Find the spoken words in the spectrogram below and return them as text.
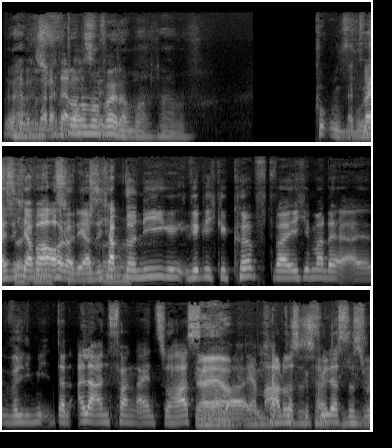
Ja, Ja, muss ich das doch nochmal weitermachen. Ja. Gucken, Das wo weiß ich da aber auch Genozid noch nicht. Also ich habe noch nie ge wirklich geköpft, weil ich immer, der, weil die dann alle anfangen, einen zu hassen. Ja, ja. Aber Der ich habe das Gefühl, halt dass das riesig.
